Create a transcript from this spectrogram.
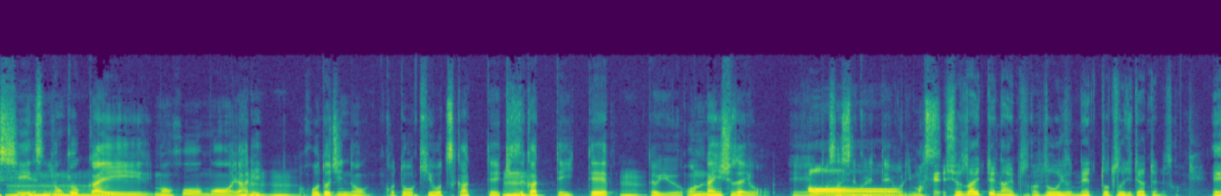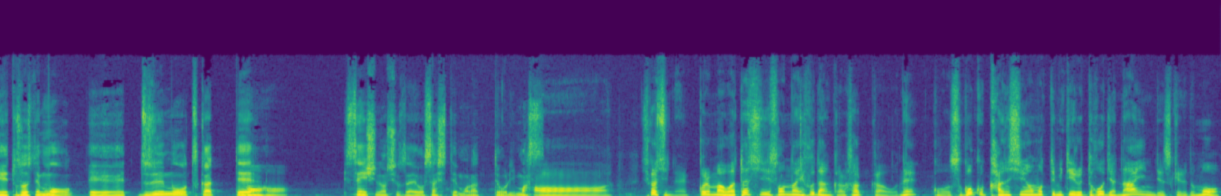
しいです、日本協会も方もやはり報道陣のことを気を使って、気遣っていて、というオンライン取材を、えー、とさせてくれております。取材って何ですか、どういうネットを通じてやってるんですか、えー、とそうですね、もう、えー、Zoom を使って、選手の取材をさせてもらっております。しかしね、これ、まあ私、そんなに普段からサッカーをね、こうすごく関心を持って見ているって方じゃないんですけれども、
